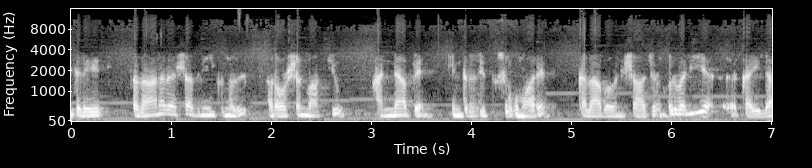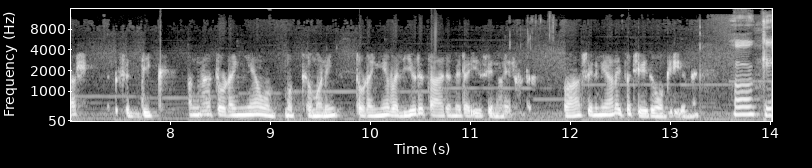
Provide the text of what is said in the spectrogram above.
ഇതിലെ പ്രധാന വേഷം അഭിനയിക്കുന്നത് റോഷൻ മാത്യു അന്നാബെൻ ഇന്ദ്രജിത്ത് സുകുമാരൻ കലാഭവൻ ഷാജു ഒരു വലിയ കൈലാഷ് സിദ്ദിഖ് അങ്ങനെ തുടങ്ങിയ മുത്തുമണി തുടങ്ങിയ വലിയൊരു താരനിര ഈ സിനിമയിലുണ്ട്. അപ്പൊ ആ സിനിമയാണ് ഇപ്പൊ ചെയ്തുകൊണ്ടിരിക്കുന്നത്. ഓക്കെ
